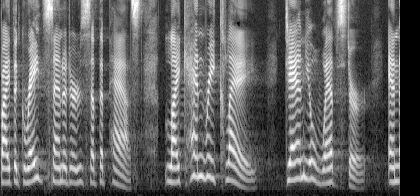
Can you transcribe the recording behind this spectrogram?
by the great senators of the past, like Henry Clay, Daniel Webster, and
